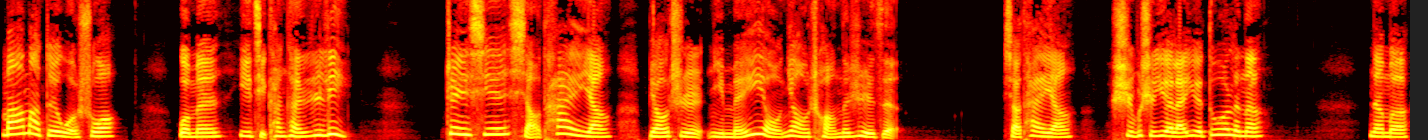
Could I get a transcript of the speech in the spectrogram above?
妈妈对我说：“我们一起看看日历。”这些小太阳标志你没有尿床的日子，小太阳是不是越来越多了呢？那么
